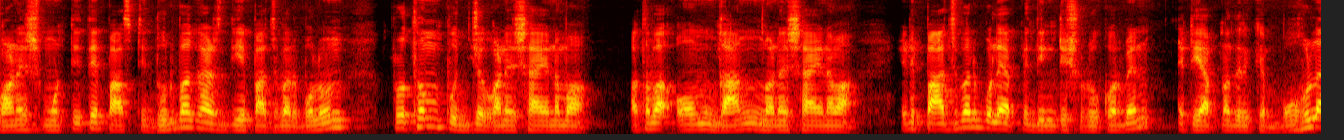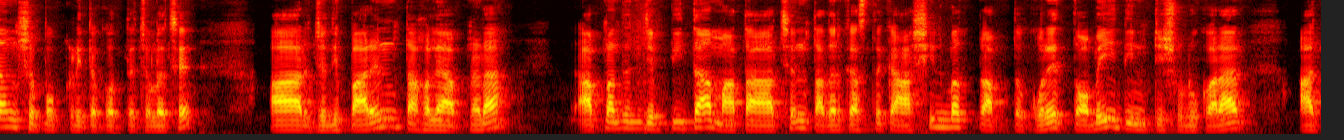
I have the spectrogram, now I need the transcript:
গণেশ মূর্তিতে পাঁচটি দুর্বাঘাস দিয়ে পাঁচবার বলুন, প্রথম পূজ্য গণেশায় নমঃ অথবা, ওম গাং গণেশায় নামা এটি পাঁচবার বলে আপনি দিনটি শুরু করবেন, এটি আপনাদেরকে বহুলাংশে উপকৃত করতে চলেছে। আর যদি পারেন, তাহলে আপনারা আপনাদের যে পিতা, মাতা আছেন, তাদের কাছ থেকে আশীর্বাদ প্রাপ্ত করে তবেই দিনটি শুরু করার আজ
